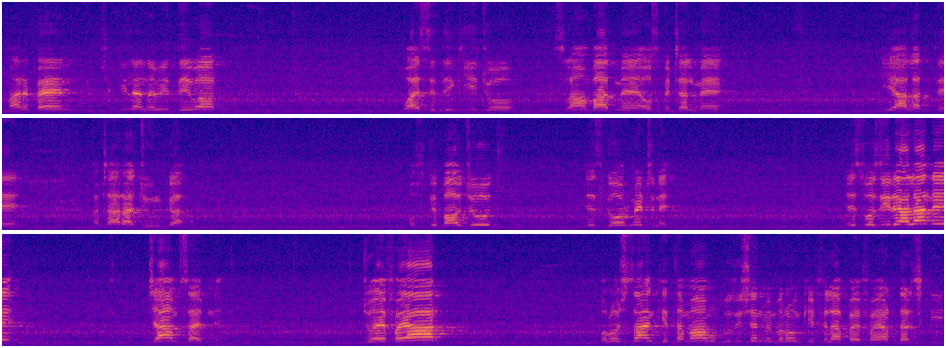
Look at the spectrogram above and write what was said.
हमारे बहन शकीला नवी देवार वाय सिद्दीकी जो इस्लामाबाद में, हॉस्पिटल में, ये हालत थे 18 जून का। उसके बावजूद इस गवर्नमेंट ने, इस वज़ीर अला ने, जाम साहब ने, जो एफ़ आई आर बलोचिस्तान के तमाम अपोजिशन मेंबरों के खिलाफ एफ़ आई आर दर्ज की,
